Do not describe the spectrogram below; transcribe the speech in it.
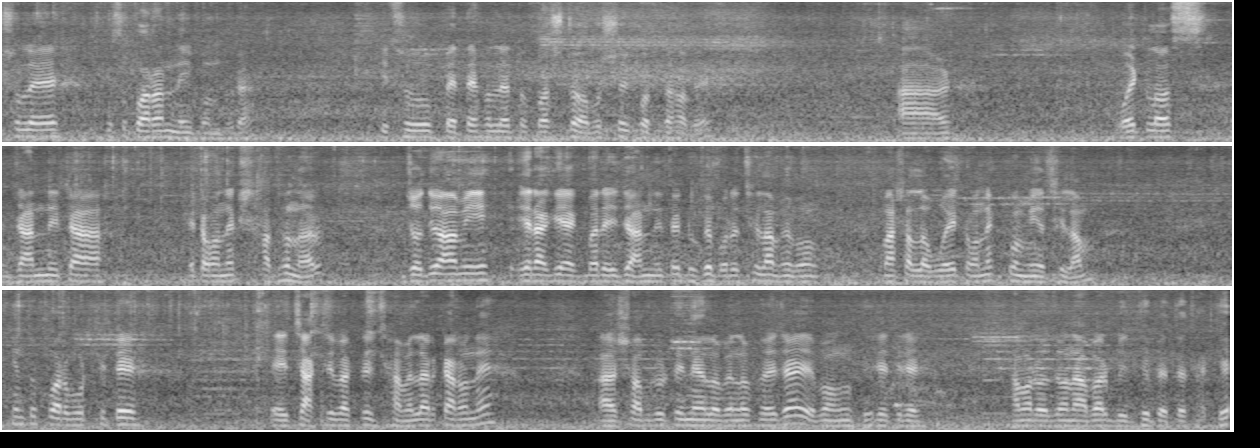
আসলে কিছু করার নেই বন্ধুরা। কিছু পেতে হলে তো কষ্ট অবশ্যই করতে হবে। আর ওয়েট লস জার্নিটা এটা অনেক সাধনার। যদিও আমি এর আগে একবার এই জার্নিতে ঢুকে পড়েছিলাম এবং মাসাল্লাহ ওয়েট অনেক কমিয়েছিলাম। কিন্তু পরবর্তীতে এই চাকরি বাকরির ঝামেলার কারণে সব রুটিন এলোমেলো হয়ে যায় এবং ধীরে ধীরে আমার ওজন আবার বৃদ্ধি পেতে থাকে।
